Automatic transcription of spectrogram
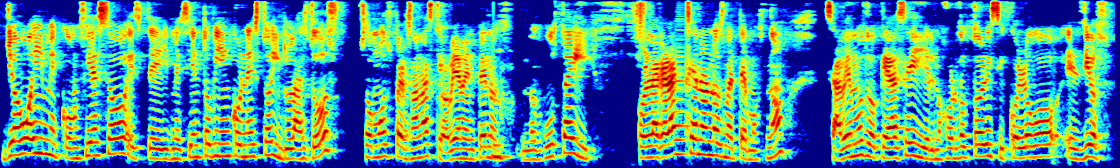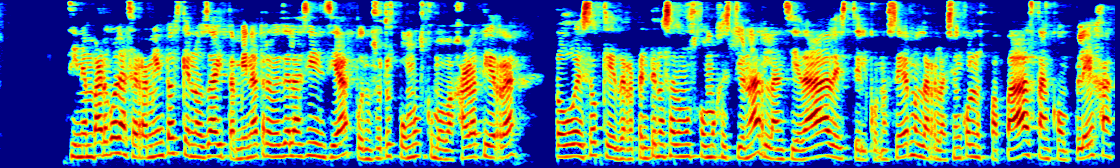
yo voy y me confieso este, y me siento bien con esto y las dos somos personas que obviamente nos, nos gusta y con la gracia no nos metemos, ¿no? Sabemos lo que hace y el mejor doctor y psicólogo es Dios. Sin embargo, las herramientas que nos da y también a través de la ciencia, pues nosotros podemos como bajar a tierra todo eso que de repente no sabemos cómo gestionar, la ansiedad, este, el conocernos, la relación con los papás tan compleja,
